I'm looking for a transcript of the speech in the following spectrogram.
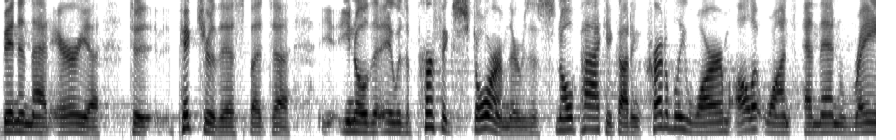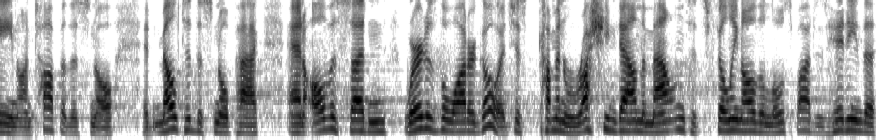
been in that area to picture this. But, uh, you know, the, it was a perfect storm. There was a snowpack. It got incredibly warm all at once, and then rain on top of the snow. It melted the snowpack, and all of a sudden, where does the water go? It's just coming rushing down the mountains. It's filling all the low spots. It's hitting the,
